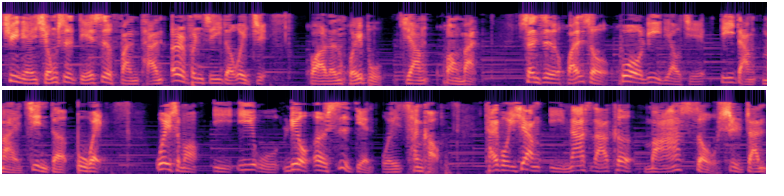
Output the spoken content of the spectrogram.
去年熊市跌势反弹二分之一的位置，法人回补将放慢，甚至还手获利了结低档买进的部位。为什么以一五六二四点为参考？台股一向以纳斯达克马首是瞻，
